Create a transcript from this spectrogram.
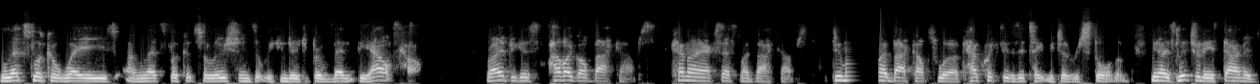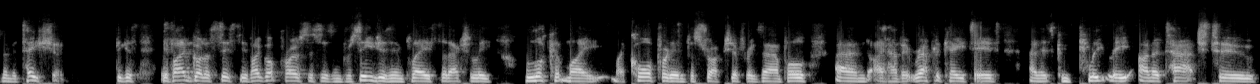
let's look at ways and let's look at solutions that we can do to prevent the outcome, right? Because have I got backups? Can I access my backups? Do my backups work? How quickly does it take me to restore them? You know, it's literally it's damage limitation because if I've got a system, if I've got processes and procedures in place that actually look at my my corporate infrastructure, for example, and I have it replicated and it's completely unattached to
